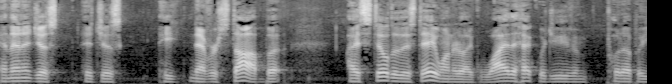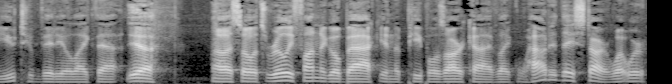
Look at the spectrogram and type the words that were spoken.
and then it just it just he never stopped. But I still to this day wonder like why the heck would you even put up a YouTube video like that? Yeah. Uh, so it's really fun to go back into people's archive. Like, how did they start? What were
